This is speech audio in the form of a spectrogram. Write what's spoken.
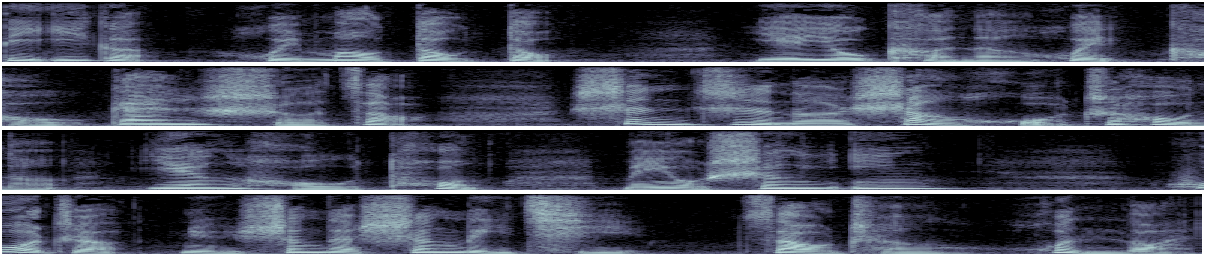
第一个会冒痘痘，也有可能会口干舌燥，甚至呢上火之后呢咽喉痛。没有声音，或者女生的生理期造成混乱。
